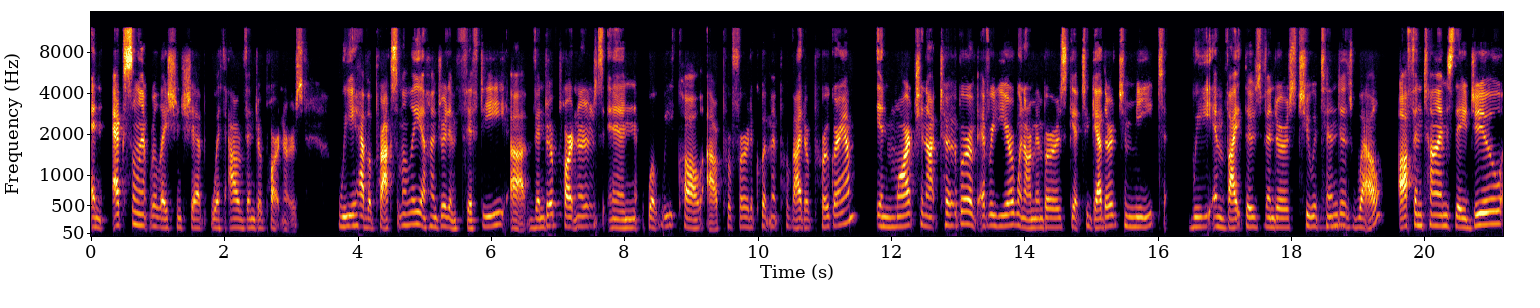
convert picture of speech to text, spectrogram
an excellent relationship with our vendor partners. We have approximately 150 uh, vendor partners in what we call our preferred equipment provider program in March and October of every year when our members get together to meet, we invite those vendors to attend as well. Oftentimes they do.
